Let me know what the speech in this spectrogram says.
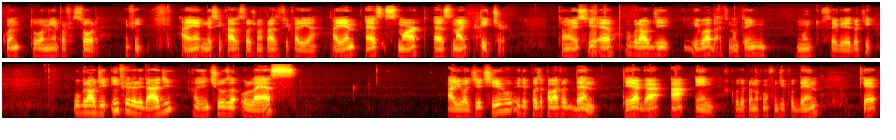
quanto a minha professora. Enfim, aí, nesse caso, essa última frase ficaria I am as smart as my teacher. Então, esse é o grau de igualdade. Não tem muito segredo aqui. O grau de inferioridade, a gente usa o less, aí o adjetivo e depois a palavra than. T-H-A-N. Cuida para não confundir com than, que é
